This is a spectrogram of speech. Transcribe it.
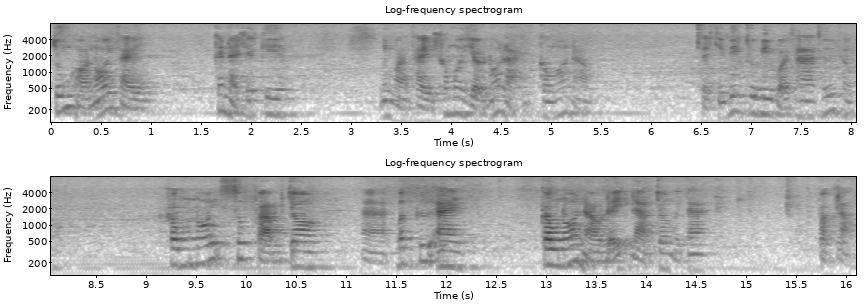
chúng họ nói thầy cái này cái kia. Nhưng mà thầy không bao giờ nói lại câu nói nào. Thầy chỉ biết thương yêu và tha thứ thôi. Không nói xúc phạm cho à, bất cứ ai câu nói nào để làm cho người ta phật lòng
